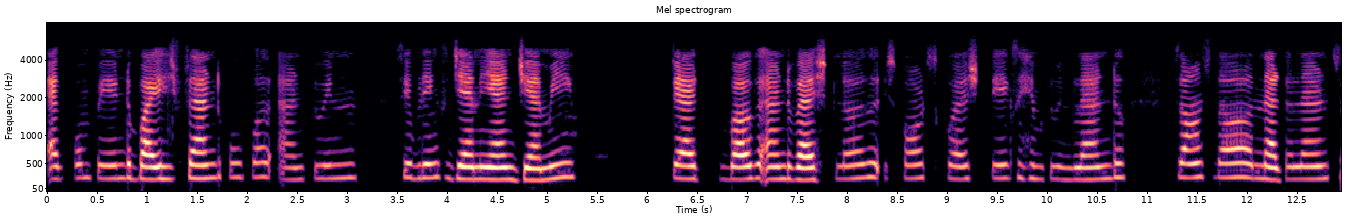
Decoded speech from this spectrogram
accompanied by his friend Cooper and twin siblings Jenny and Jamie. Trachtenberg and Westler. Scott's quest takes him to England, France, the Netherlands,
